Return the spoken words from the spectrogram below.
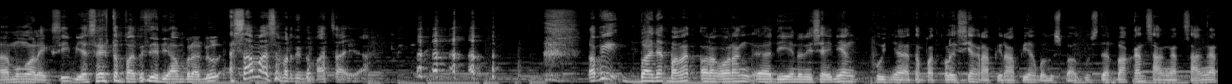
uh, mengoleksi, biasanya tempatnya jadi amburadul sama seperti tempat saya. Tapi banyak banget orang-orang uh, di Indonesia ini yang punya tempat koleksi yang rapi-rapi, yang bagus-bagus dan bahkan sangat-sangat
